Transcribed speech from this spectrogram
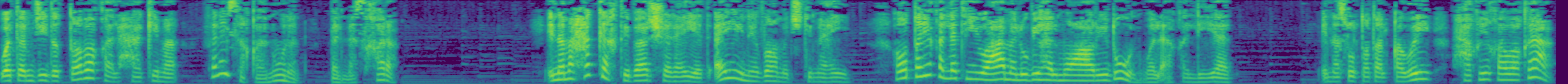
وتمجيد الطبقة الحاكمة فليس قانونا بل مسخرة. إنما حك اختبار شرعية أي نظام اجتماعي هو الطريقة التي يعامل بها المعارضون والأقليات. إن سلطة القوي حقيقة واقعة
